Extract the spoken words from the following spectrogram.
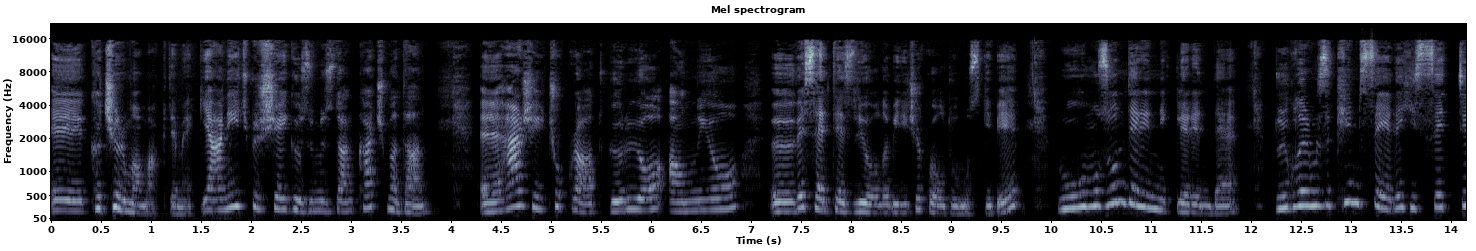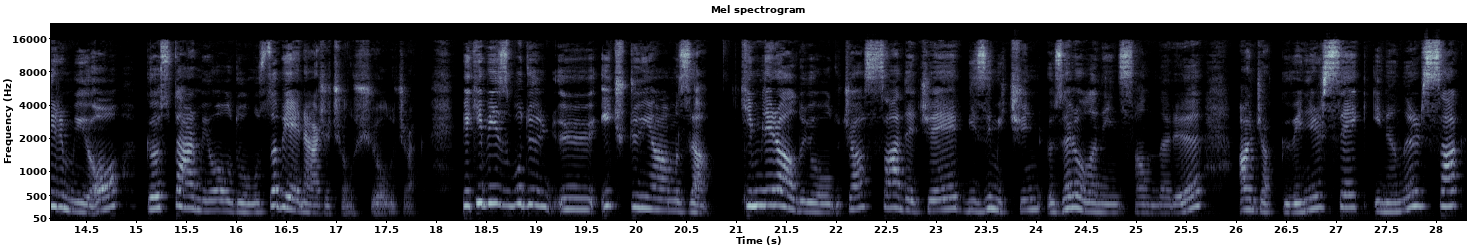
e, kaçırmamak demek. Yani hiçbir şey gözümüzden kaçmadan e, her şeyi çok rahat görüyor, anlıyor e, ve sentezliyor olabilecek olduğumuz gibi ruhumuzun derinliklerinde duygularımızı kimseye de hissettirmiyor, göstermiyor olduğumuzda bir enerji çalışıyor olacak. Peki biz bu dün, e, iç dünyamıza Kimleri alıyor olacağız? Sadece bizim için özel olan insanları ancak güvenirsek, inanırsak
